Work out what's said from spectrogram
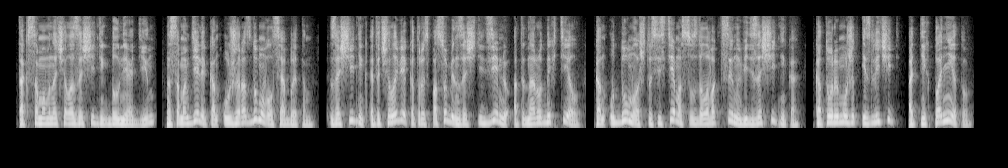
Так с самого начала защитник был не один. На самом деле Кан-У уже раздумывался об этом. Защитник – это человек, который способен защитить Землю от инородных тел. Кан-У думал, что система создала вакцину в виде защитника, который может излечить от них планету.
